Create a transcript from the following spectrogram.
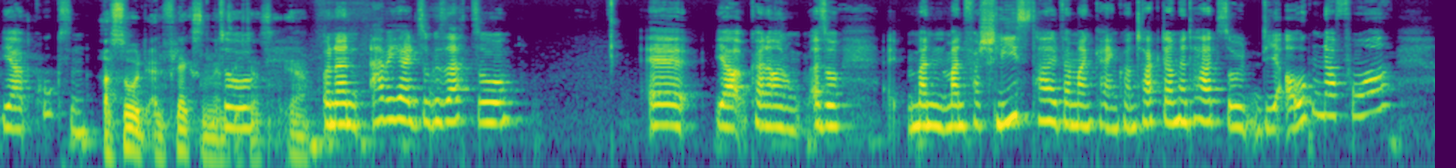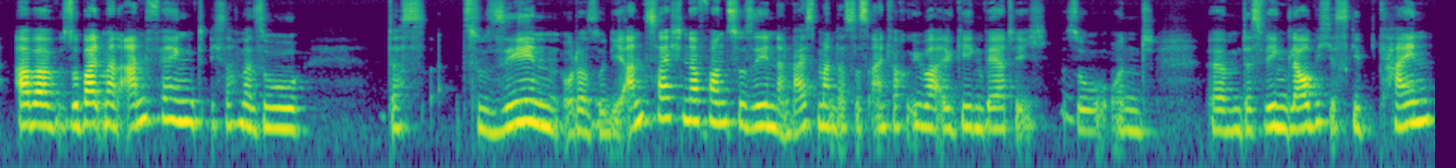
ja, koksen. Ach so, entflexen nennt So. sich das. Ja. Und dann habe ich halt so gesagt, so, äh, ja, keine Ahnung, also man, man verschließt halt, wenn man keinen Kontakt damit hat, so die Augen davor. Aber sobald man anfängt, ich sag mal so, das zu sehen oder so die Anzeichen davon zu sehen, dann weiß man, dass es einfach überall gegenwärtig so. Und ähm, deswegen glaube ich, es gibt keinen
